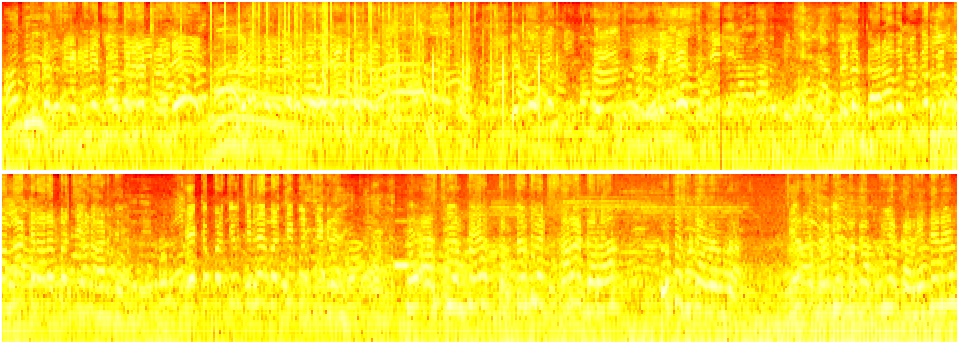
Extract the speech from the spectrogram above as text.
ਹਾਂਜੀ। ਤਾਂ ਸੇਖੜੀ ਨੇ ਜੋ ਕਹਿੰਦਾ ਕਰ ਲਿਆ। ਜਿਹੜੇ ਬੱਚੇ ਹੁੰਦੇ ਹੋ ਜਾਣ ਕੋਈ ਗੱਲ ਦੇਖੋ ਜੀ ਕਈ- ਤੁਸੀਂ ਪਹਿਲਾਂ 11 ਵਜੂਗਾ ਕਿ ਮਾਮਾ ਕਰਾ ਪਰਚੇ, ਹੁਣ ਹਟਦੇ ਇੱਕ ਪਰਚੇ ਨੂੰ ਜਿੰਨੇ ਮਰਜ਼ੀ ਪਰਚੇ ਕਰਾਏ। ਤੇ ਐਸਟੀਐਮ ਦੇ ਦਫ਼ਤਰ ਦੇ ਵਿੱਚ ਸਾਰਾ ਗਰਾ ਉੱਥੇ ਸੁੱਟਿਆ ਜਾਊਗਾ। ਜੇ ਅੱਜ ਸਾਡੀਆਂ ਮੰਗਾਂ ਪੂਰੀਆਂ ਕਰ ਲੈਂਦੇ ਨੇ,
